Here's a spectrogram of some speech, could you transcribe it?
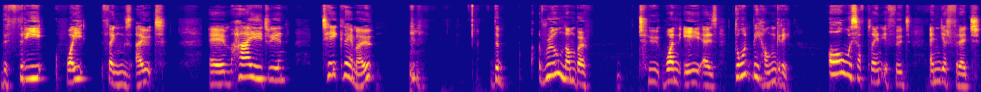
the three white things out, um, hi Adrian, take them out. the rule number two, 1A is don't be hungry always have plenty of food in your fridge.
